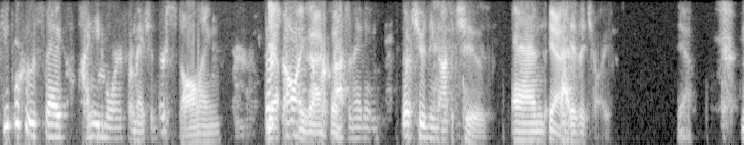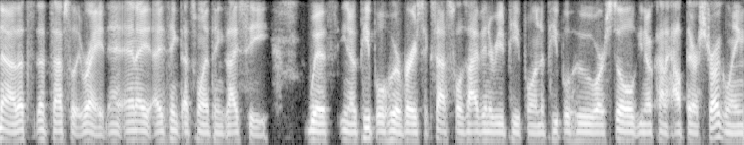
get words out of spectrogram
people who say, I need more information, they're stalling. They're Yep, stalling, they're procrastinating, they're choosing not to choose. And Yeah. that is a choice. No, that's that's absolutely right, and, and I, I think that's one of the things I see with you know people who are very successful. As I've interviewed people, and the people who are still you know kind of out there struggling,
